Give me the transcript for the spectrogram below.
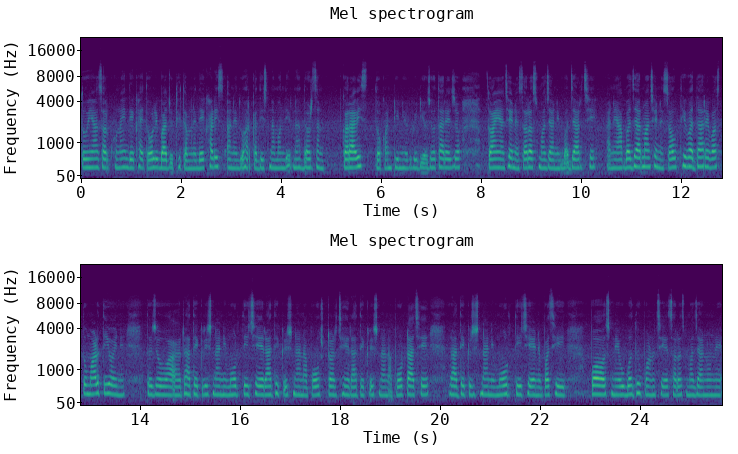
તો અહીંયા સરખું નહીં દેખાય તો ઓલી બાજુથી તમને દેખાડીશ અને દ્વારકાધીશના મંદિરના દર્શન કરાવીશ તો કન્ટિન્યુ વીડિયો જોતા રહેજો. તો અહીંયા છે ને સરસ મજાની બજાર છે અને આ બજારમાં છે ને સૌથી વધારે વસ્તુ મળતી હોય ને તો જો આ રાધે કૃષ્ણની મૂર્તિ છે, રાધે કૃષ્ણના પોસ્ટર છે, રાધે કૃષ્ણના ફોટા છે, રાધે કૃષ્ણની મૂર્તિ છે અને પછી પર્સ ને એવું બધું પણ છે, સરસ મજાનું ને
